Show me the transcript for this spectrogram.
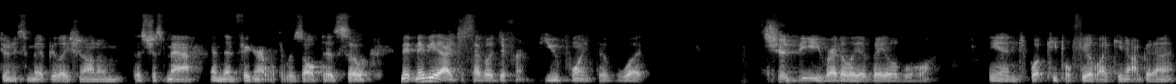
doing some manipulation on them. That's just math, and then figuring out what the result is. So maybe I just have a different viewpoint of what should be readily available and what people feel like you know i'm gonna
